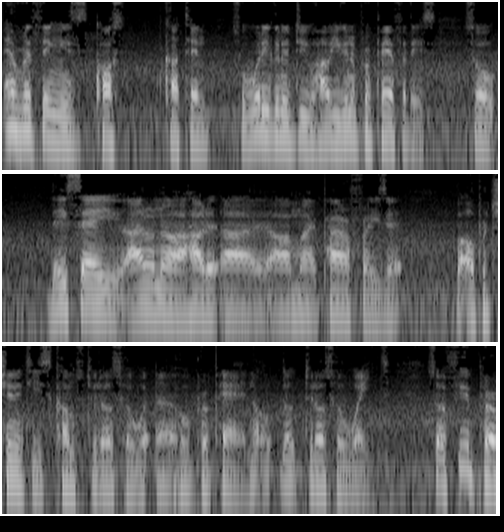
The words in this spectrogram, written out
everything is cost cutting. So what are you going to do? How are you going to prepare for this? So they say, I don't know how to, uh, I might paraphrase it, but opportunities comes to those who, uh, who prepare, not to those who wait. So if you're pre-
